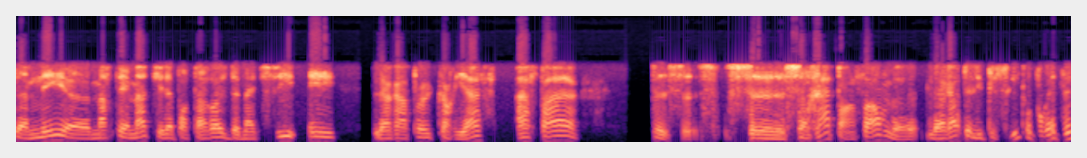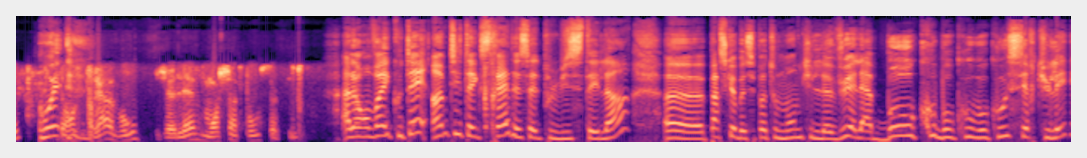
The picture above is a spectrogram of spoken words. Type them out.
d'amener euh, Martin Matt, qui est le porte-parole de Matisse, et le rappeur Corias, à faire ce, rap ensemble, euh, le rap de l'épicerie, qu'on pourrait dire. Oui. Donc, bravo. Je lève mon chapeau, Sophie. Alors, on va écouter un petit extrait de cette publicité-là, euh, parce que ben, c'est pas tout le monde qui l'a vu. Elle a beaucoup, beaucoup, beaucoup circulé,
